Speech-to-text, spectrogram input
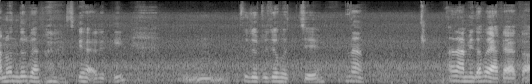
আনন্দের ব্যাপার আজকে আর কি। পুজো টুজো হচ্ছে, না? আর আমি দেখো একা একা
